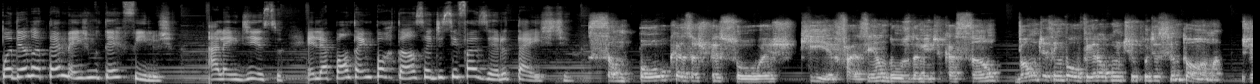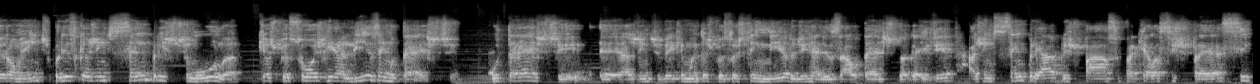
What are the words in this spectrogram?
podendo até mesmo ter filhos. Além disso, ele aponta a importância de se fazer o teste. São poucas as pessoas que, fazendo uso da medicação, vão desenvolver algum tipo de sintoma. Geralmente, por isso que a gente sempre estimula que as pessoas realizem o teste. O teste, é, a gente vê que muitas pessoas têm medo de realizar o teste do HIV. A gente sempre abre espaço para que ela se expresse,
